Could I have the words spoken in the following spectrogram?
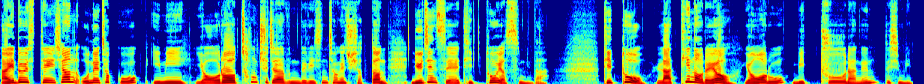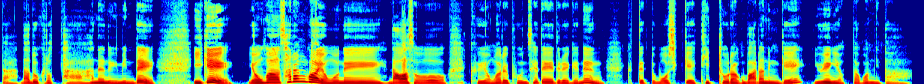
아이돌 Station 오늘 첫 곡 이미 여러 청취자분들이 신청해 주셨던 NewJeans의 Ditto였습니다. Ditto, 라틴어래요. 영어로 me too라는 뜻입니다. 나도 그렇다 하는 의미인데 이게 영화 사랑과 영혼에 나와서 그 영화를 본 세대들에게는 그때 또 멋있게 ditto라고 말하는 게 유행이었다고 합니다.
